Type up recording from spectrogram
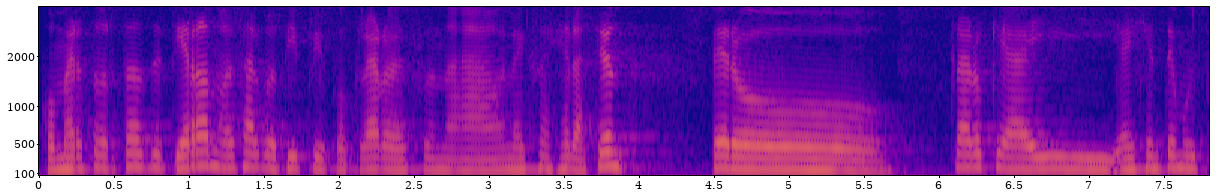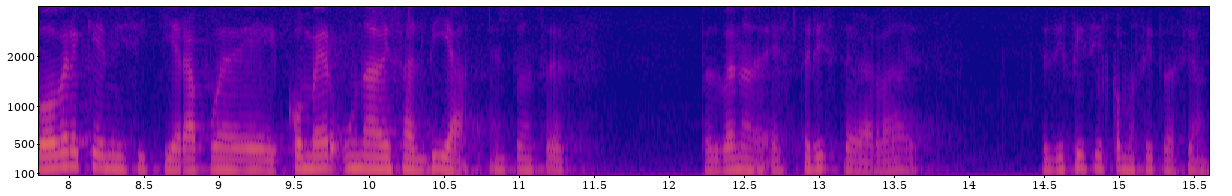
Comer tortas de tierra no es algo típico, claro, es una, una exageración, pero claro que hay, hay gente muy pobre que ni siquiera puede comer una vez al día. Entonces, pues bueno, es triste, ¿verdad? Es, es difícil como situación.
